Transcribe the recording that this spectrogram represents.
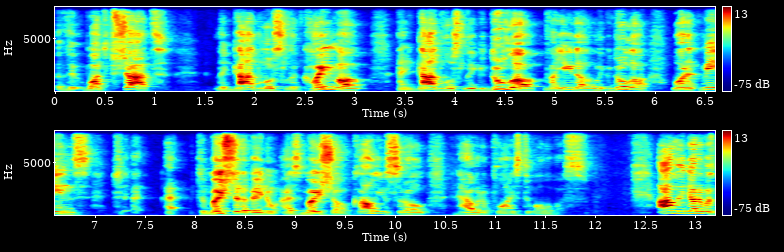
the what pshat the gadlus lekoima and gadlus ligdula, vayigdal ligdula, what it means to, uh, to Moshe Rabbeinu as Moshe of Yisrael and how it applies to all of us. Alle was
